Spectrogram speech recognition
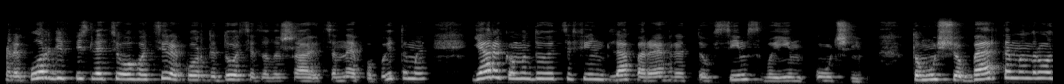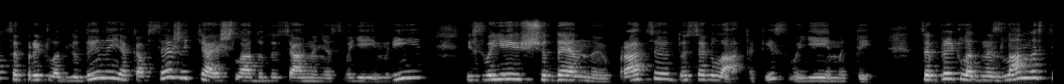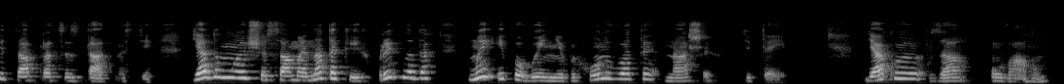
рекордів після цього. Ці рекорди досі залишаються непобитими. Я рекомендую цей фільм для перегляду всім своїм учням, тому що Берте Монро це приклад людини, яка все життя йшла до досягнення своєї мрії і своєю щоденною працею досягла таки своєї мети. Це приклад незламності та працездатності. Я думаю, що саме на таких прикладах ми і повинні виконувати наших дітей. Дякую за увагу!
